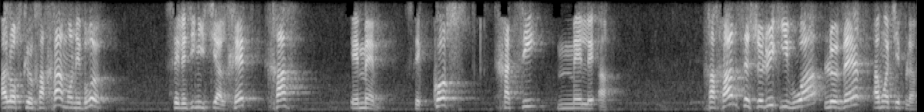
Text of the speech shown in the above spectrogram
Alors que Chacham en hébreu, c'est les initiales Chet, Chaf et Mem. C'est Kos, Chatzi, Melea. Chacham, c'est celui qui voit le verre à moitié plein.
